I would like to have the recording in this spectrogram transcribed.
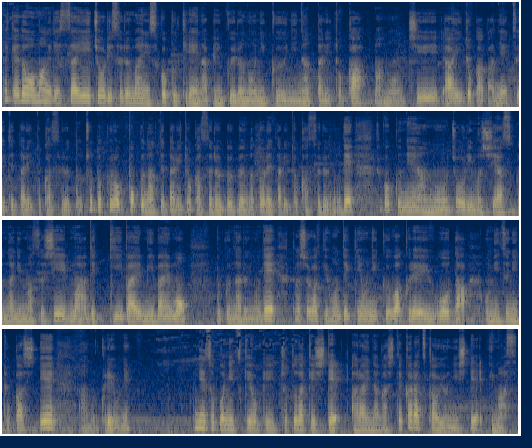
だけど、まあ、実際調理する前にすごく綺麗なピンク色のお肉になったりとかあの血合いとかがねついてたりとかするとちょっと黒っぽくなってたりとかする部分が取れたりとかするのですごくねあの調理もしやすくなりますし、まあ、出来栄え見栄えも良くなるので私は基本的にお肉はクレイウォーターお水に溶かしてあのクレイをねでそこにつけ置きちょっとだけして洗い流してから使うようにしています。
